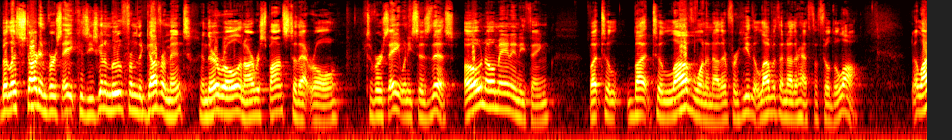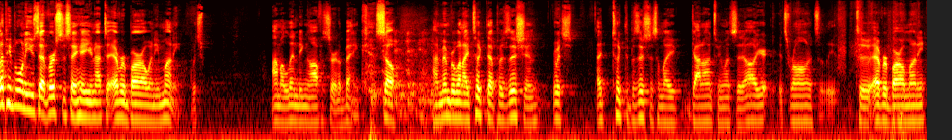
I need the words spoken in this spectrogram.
But let's start in verse 8 because he's going to move from the government and their role and our response to that role to verse 8 when he says this Owe no man anything but to, but to love one another, for he that loveth another hath fulfilled the law. A lot of people want to use that verse to say, hey, you're not to ever borrow any money, which I'm a lending officer at a bank. So I remember when I took that position, which I took the position, somebody got on to me once and said, oh, it's wrong to ever borrow money.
